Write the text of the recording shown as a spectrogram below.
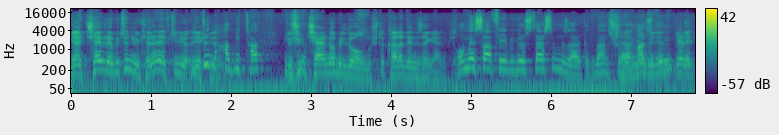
Yani çevre bütün ülkeler etkiliyor. Bütün etkileniyor. habitat bitiyor. Düşün Çernobil'de olmuştu. Karadeniz'e gelmiş. O mesafeyi bir göstersin bize arkadaş. Ben şuradan göstereyim. Çernobil'in Gelin.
